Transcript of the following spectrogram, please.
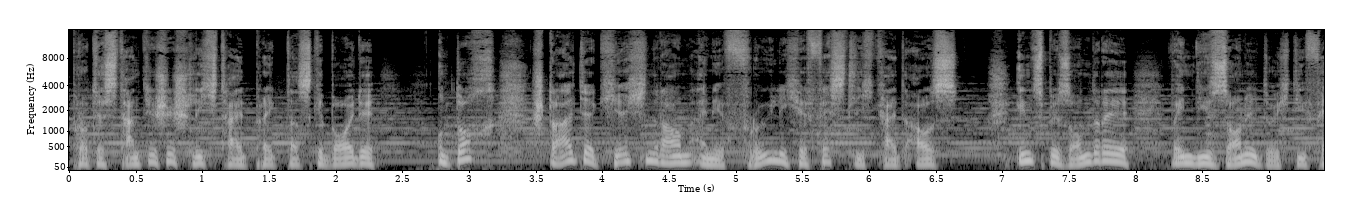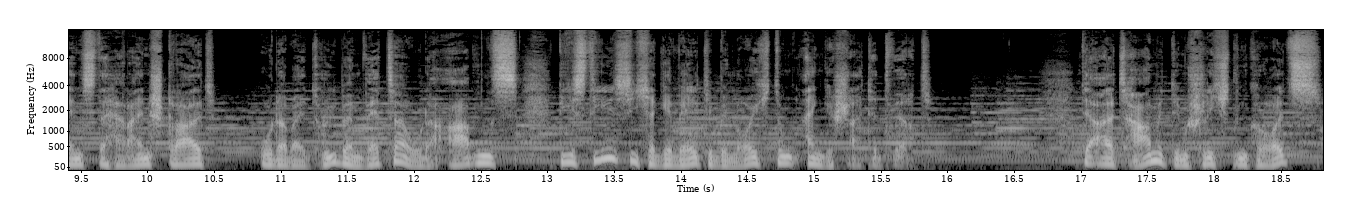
Protestantische Schlichtheit prägt das Gebäude, und doch strahlt der Kirchenraum eine fröhliche Festlichkeit aus, insbesondere wenn die Sonne durch die Fenster hereinstrahlt oder bei trübem Wetter oder abends die stilsicher gewählte Beleuchtung eingeschaltet wird. Der Altar mit dem schlichten Kreuz,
